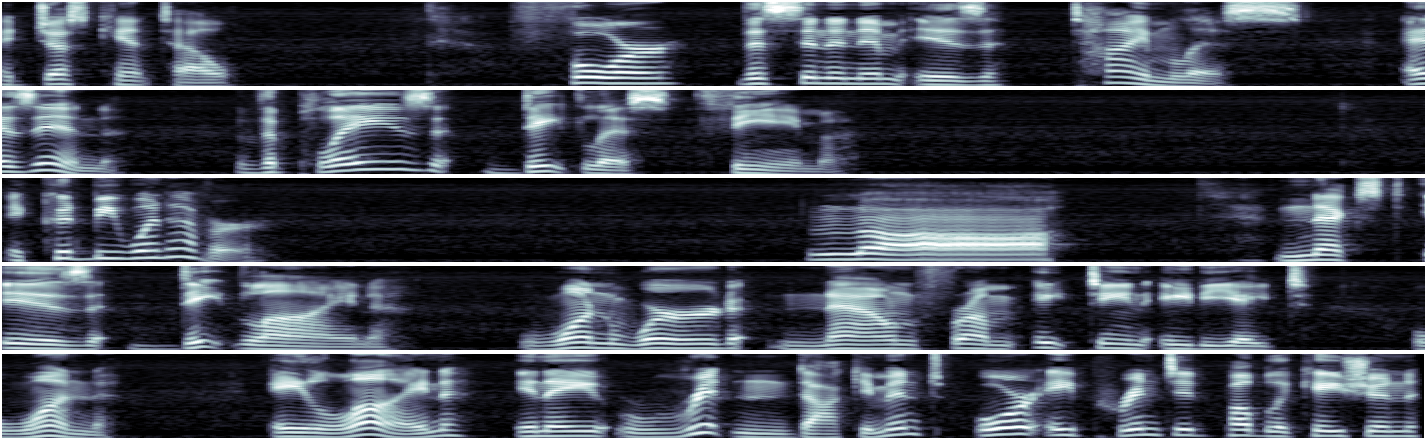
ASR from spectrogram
I just can't tell. Four, the synonym is timeless, as in the play's dateless theme. It could be whenever. Law. Next is Dateline. One word noun from 1888. 1. A line in a written document or a printed publication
